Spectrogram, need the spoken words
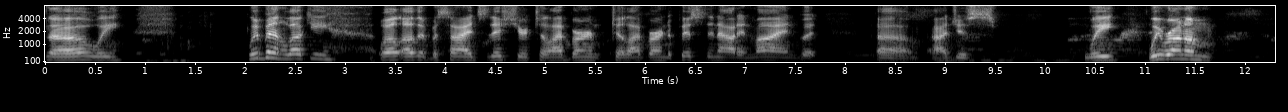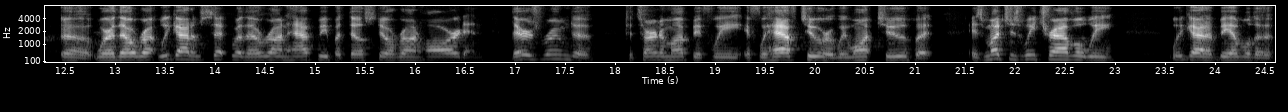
No, we we've been lucky. Well, other besides this year, till I burned till I burned a piston out in mine, but uh, I just we we run them uh, where they'll run. We got them set where they'll run happy, but they'll still run hard, and there's room to to turn them up if we if we have to or we want to. But as much as we travel, we we got to be able to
